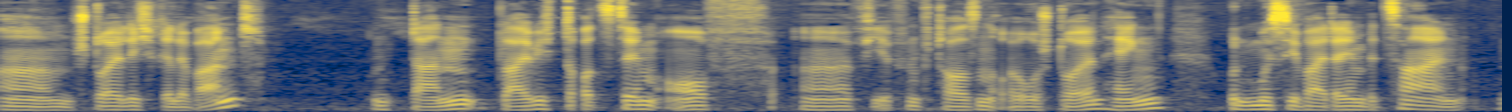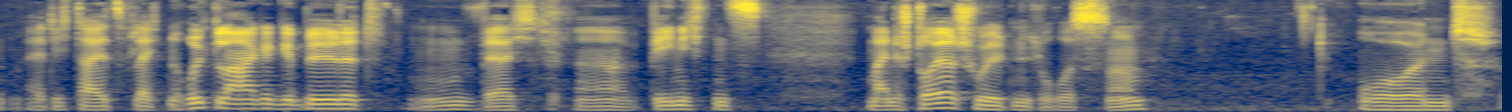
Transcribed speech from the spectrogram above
ähm, steuerlich relevant. Und dann bleibe ich trotzdem auf äh, 4.000, 5.000 Euro Steuern hängen und muss sie weiterhin bezahlen. Hätte ich da jetzt vielleicht eine Rücklage gebildet, hm, wäre ich äh, wenigstens meine Steuerschulden los. Ne? Und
